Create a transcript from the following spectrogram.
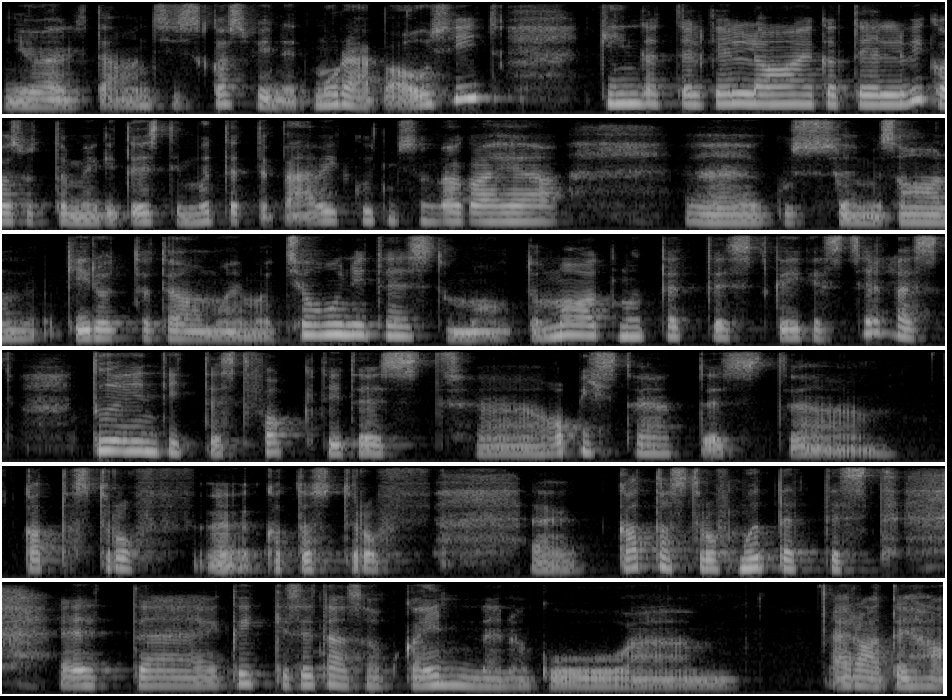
nii-öelda on siis kasvõi need murepausid kindlatel kellaaegadel või kasutamegi tõesti mõtete päevikut, mis on väga hea kus ma saan kirjutada oma emotsioonidest, oma automaatmõtetest, kõigest sellest, tõenditest, faktidest, äh, abistajatest, äh, katastroof, katastroof, katastroofmõtetest, et kõike seda saab ka enne nagu ära teha,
